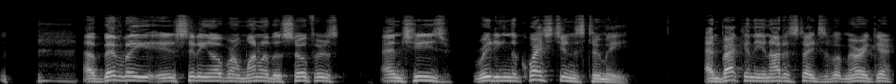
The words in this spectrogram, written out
uh, Beverly is sitting over on one of the sofas and she's reading the questions to me. And back in the United States of America,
